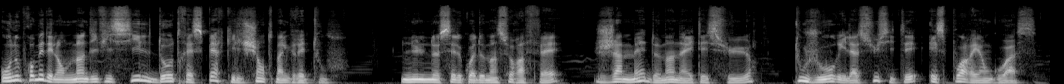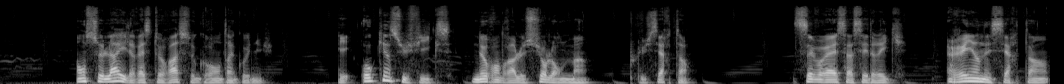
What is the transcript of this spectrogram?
On nous promet des lendemains difficiles, d'autres espèrent qu'ils chantent malgré tout. Nul ne sait de quoi demain sera fait, jamais demain n'a été sûr, toujours il a suscité espoir et angoisse. En cela il restera ce grand inconnu. Et aucun suffixe ne rendra le surlendemain plus certain. C'est vrai ça Cédric. Rien n'est certain,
